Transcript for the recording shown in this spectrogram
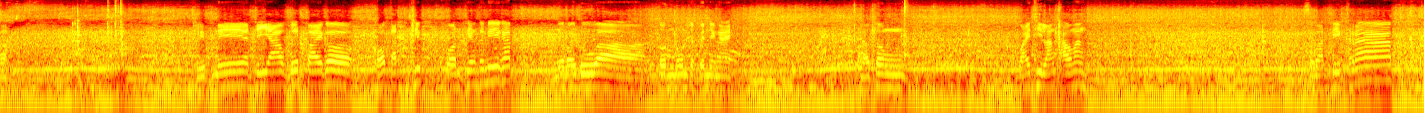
อะ ค ลิปนี้จะยาวเกินไปก็ขอตัดคลิปก่อนเพียงเท่านี้ครับ เดี๋ยวคอยดูว่าต้นนู้นจะเป็นยังไง เราต้องไว้ที่หลังเขามั่งสวัสดีครับ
